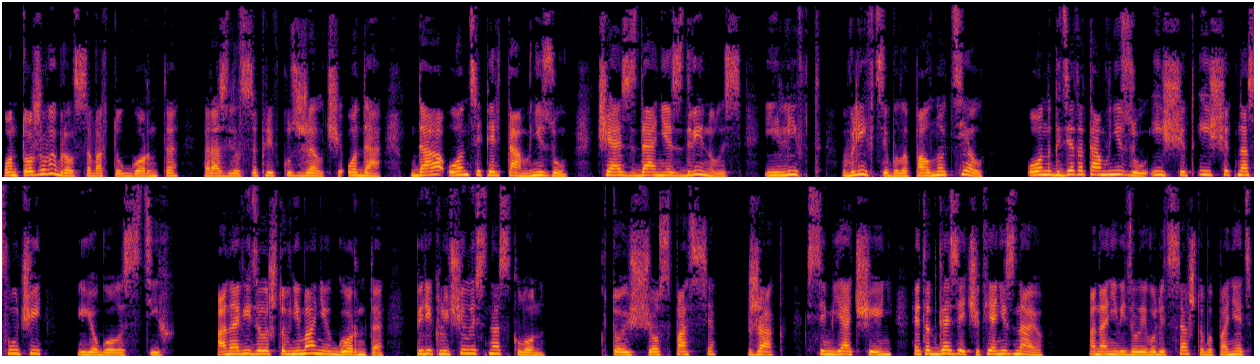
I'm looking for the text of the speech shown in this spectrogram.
он тоже выбрался во рту Горнта, разлился привкус желчи. О да, да, он теперь там, внизу. Часть здания сдвинулась, и лифт, в лифте было полно тел. Он где-то там внизу, ищет, ищет на случай... Ее голос стих. Она видела, что внимание Горнта переключилось на склон. Кто еще спасся? Жак, семья Чень, этот газетчик, я не знаю. Она не видела его лица, чтобы понять,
